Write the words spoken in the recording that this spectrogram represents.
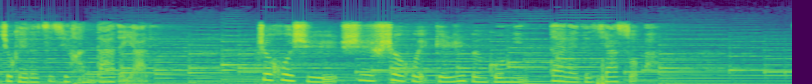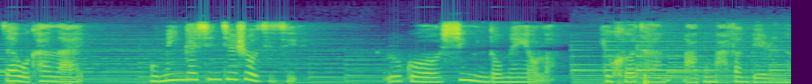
就给了自己很大的压力。这或许是社会给日本国民带来的枷锁吧。在我看来，我们应该先接受自己。如果性命都没有了，又何谈麻不麻烦别人呢？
